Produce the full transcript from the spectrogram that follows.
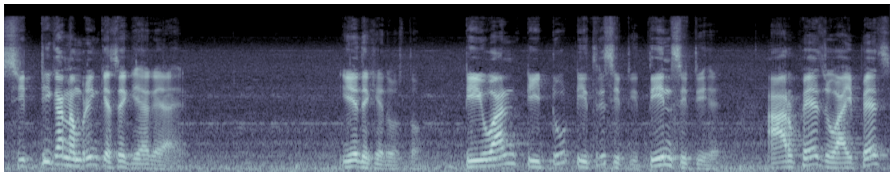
सिटी का नंबरिंग कैसे किया गया है? ये देखिए दोस्तों T one T two T three CT तीन सिटी है। R phase Y phase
